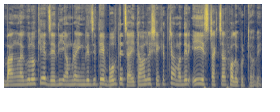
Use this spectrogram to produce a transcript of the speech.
বাংলাগুলোকে যদি আমরা ইংরেজিতে বলতে চাই, তাহলে সেক্ষেত্রে আমাদের এই স্ট্রাকচার ফলো করতে হবে।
